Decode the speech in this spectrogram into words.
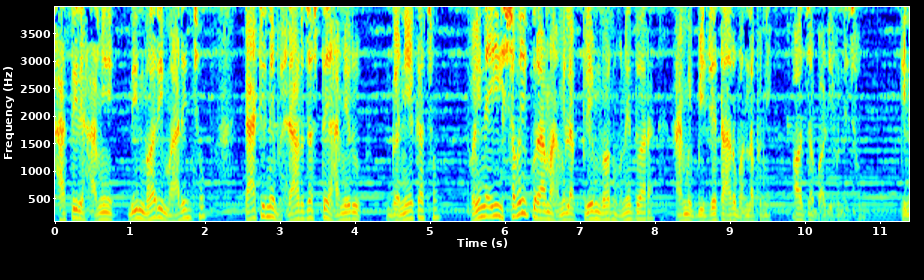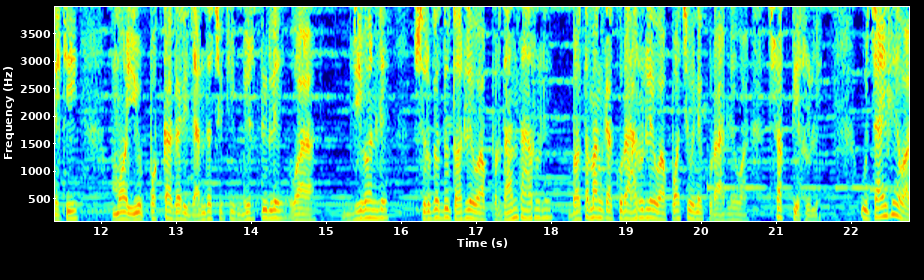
खातिर हामी दिनभरि मारिन्छौ काटिने भेडाहरू जस्तै हामीहरू गनिएका छौँ। होइन यी सबै कुरामा हामीलाई प्रेम गर्नुहुनेद्वारा हामी विजेताहरू भन्दा पनि अझ बढी हुनेछौँ। किनकि म यो पक्का गरी जान्दछु कि मृत्युले वा जीवनले स्वर्गदूतहरूले वा प्रधानताहरूले वर्तमानका कुराहरूले वा पछि हुने कुराहरूले वा शक्तिहरूले उचाइले वा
